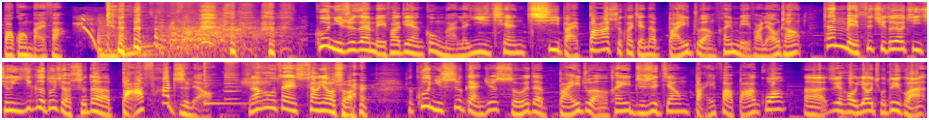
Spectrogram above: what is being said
曝光白发。郭女士在美发店购买了一千七百八十块钱的白转黑美发疗程，但每次去都要进行一个多小时的拔发治疗，然后再上药水儿。郭女士感觉所谓的白转黑只是将白发拔光啊，最后要求退款。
